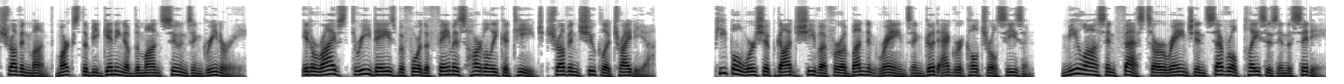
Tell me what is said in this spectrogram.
Shravan month marks the beginning of the monsoons and greenery. It arrives three days before the famous Hartalika Teej Shravan Shukla Tritiya. People worship god Shiva for abundant rains and good agricultural season. Milas and fests are arranged in several places in the city.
